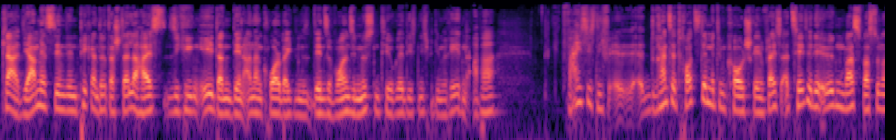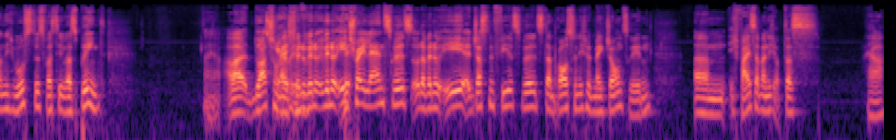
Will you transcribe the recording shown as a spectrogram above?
klar, die haben jetzt den, den Pick an dritter Stelle, heißt, sie kriegen eh dann den anderen Quarterback, den, den sie wollen. Sie müssten theoretisch nicht mit ihm reden, aber weiß ich nicht. Du kannst ja trotzdem mit dem Coach reden. Vielleicht erzählt er dir irgendwas, was du noch nicht wusstest, was dir was bringt. Naja, aber du hast schon Ja, recht. Wenn du, wenn du, wenn du eh Trey Lance willst oder wenn du eh Justin Fields willst, dann brauchst du nicht mit Mac Jones reden. Ähm, ich weiß aber nicht, ob das, ja,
